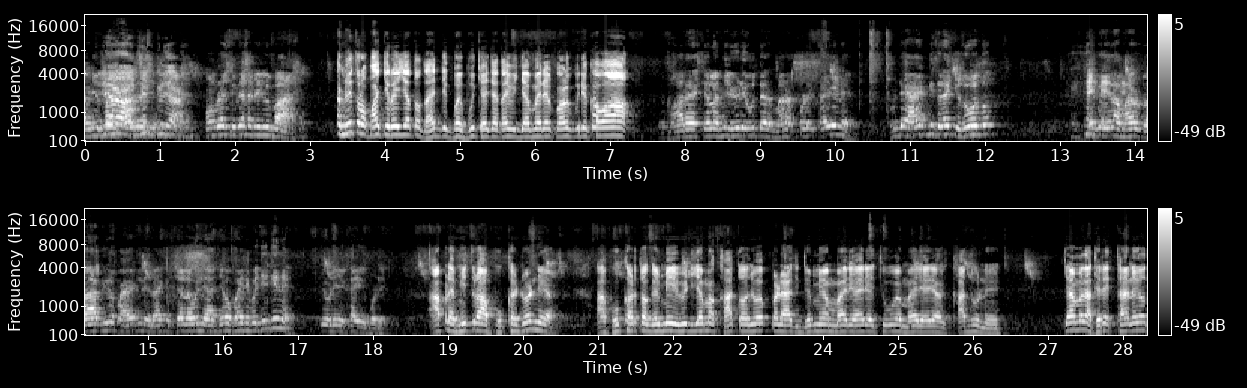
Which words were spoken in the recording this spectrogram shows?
અનિલભાઈ કોંગ્રેચ્યુલેશન અનિલભાઈ. મિત્રો બાકી રહી ગયા તો હાર્દિક ભાઈ ભૂખ્યા છે આવી ગયા મારે પાણીપુરી ખાવા. મારે પેલા મેં વીડિયો ઉતારે મારા થોડે ખાઈ ને. બધા આટલી જ રાખી જોવો તો. પેલા મારો ગયો પણ આટલી રાખ્યું. છેલ્લા ઓલી આ દેવભાઈ ની બધી હતી ને એવડી ખાવી પડે. આપણે મિત્રો આ ભૂખડ હોય ને આ ભૂખડ તો ગમે એ વિડીયોમાં ખાતો જ હોય પણ આજ ગમે મારી હારે થયું હોય મારી હારે ખાધું ને. ક્યાં મેલા ઘરે જ ખાઈને આવ્યો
